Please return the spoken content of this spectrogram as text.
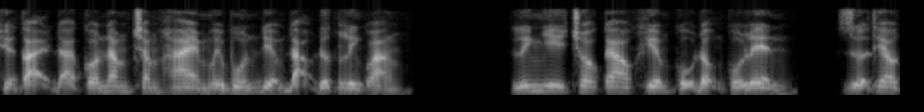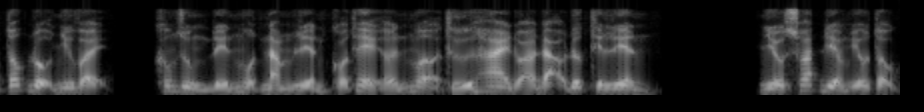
Hiện tại đã có năm trăm hai mươi bốn điểm đạo đức linh quang. Linh nhi cho cao khiêm cổ động cố lên, dựa theo tốc độ như vậy, không dùng đến một năm liền có thể ấn mở thứ hai đoá đạo đức thiên liên. Nhiều soát điểm yêu tộc,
